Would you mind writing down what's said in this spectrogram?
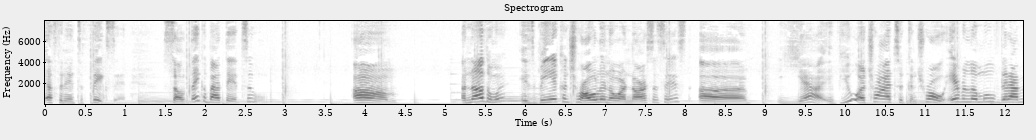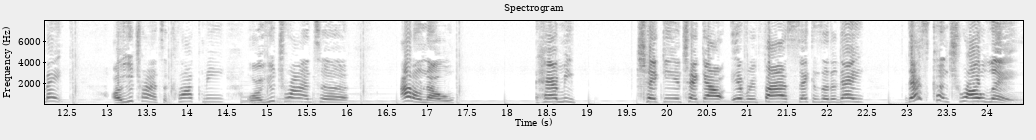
effort into fixing. So think about that too. Um Another one is being controlling or a narcissist. Uh, yeah, if you are trying to control every little move that I make, are you trying to clock me, or are you trying to, I don't know, have me check in, check out every five seconds of the day? That's controlling.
